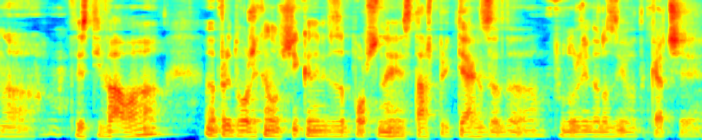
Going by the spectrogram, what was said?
на фестивала, предложиха на ученика нали, да започне стаж при тях, за да продължи да развива. Така че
